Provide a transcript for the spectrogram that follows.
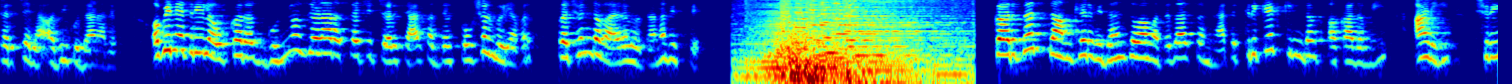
चर्चेला अधिक उदाहरण आले अभिनेत्री लवकरच गुड न्यूज देणार असल्याची चर्चा सध्या सोशल मीडियावर प्रचंड व्हायरल होताना दिसते. कर्जत जामखेड विधानसभा मतदारसंघात क्रिकेट किंगडम अकादमी आणि श्री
